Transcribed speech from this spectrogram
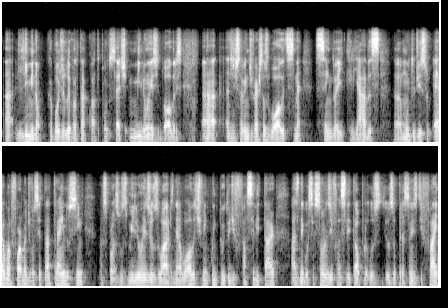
a Liminal acabou de levantar 4,7 milhões de dólares. Uh, a gente está vendo diversas wallets né, sendo aí criadas. Uh, muito disso é uma forma de você estar tá atraindo sim os próximos milhões de usuários. Né? A wallet vem com o intuito de facilitar as negociações, de facilitar os, as operações de DeFi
